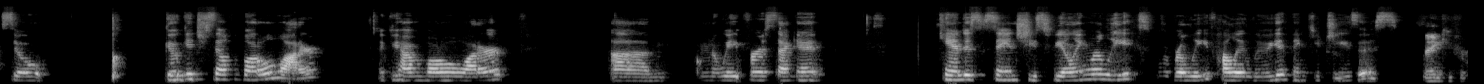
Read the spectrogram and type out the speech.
so go get yourself a bottle of water if you have a bottle of water. Um I'm gonna wait for a second. Candace is saying she's feeling relief. Relief. Hallelujah. Thank you, Jesus. Thank you for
